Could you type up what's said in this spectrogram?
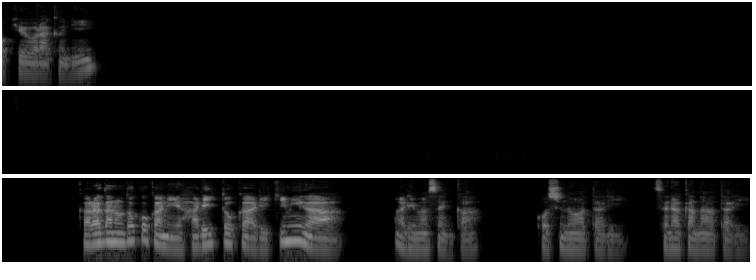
呼吸を楽に。体のどこかに張りとか力みがありませんか？腰のあたり、背中のあたり。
